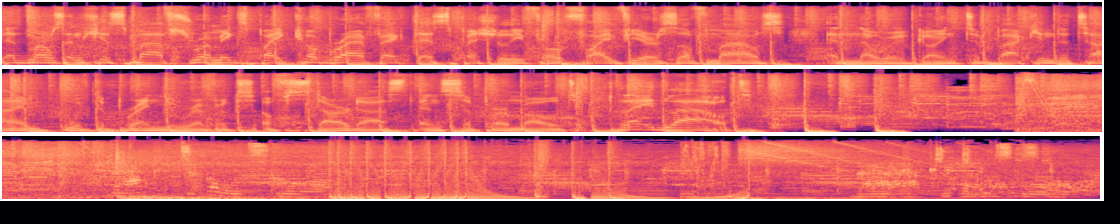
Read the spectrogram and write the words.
Deadmau5 and his Maths remix by Cobra Effect, especially for 5 years of Mau5. And now we're going to back in the time with the brand new remix of Stardust and Supermode. Played loud. Old school. Back to old school.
